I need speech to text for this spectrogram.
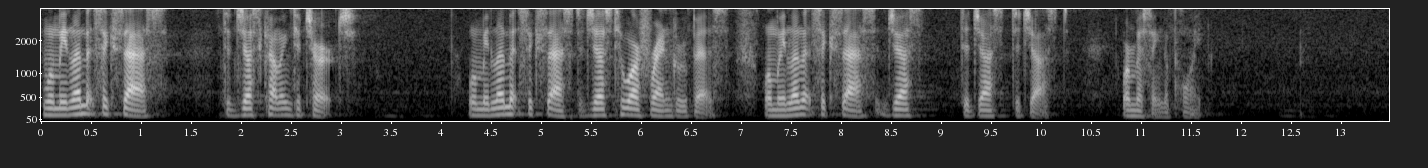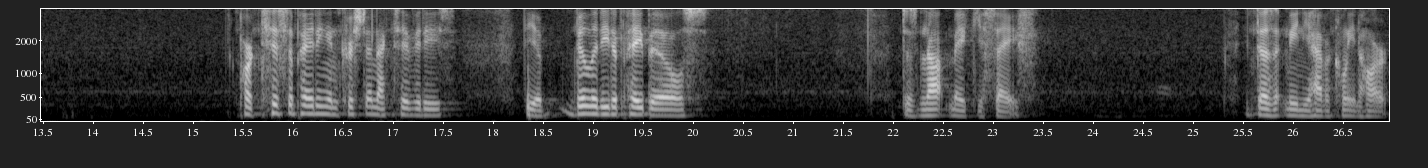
When we limit success to just coming to church, when we limit success to just who our friend group is, when we limit success just to just to just, we're missing the point. Participating in Christian activities, the ability to pay bills, does not make you safe. It doesn't mean you have a clean heart.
